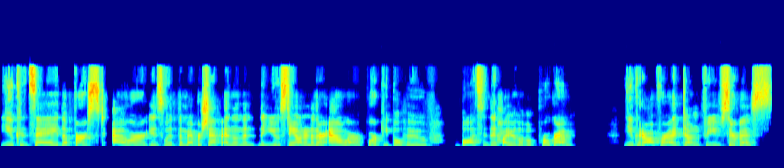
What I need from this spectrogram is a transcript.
you could say the first hour is with the membership and then, the, then you stay on another hour for people who bought the higher level program. You could offer a done for you service.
